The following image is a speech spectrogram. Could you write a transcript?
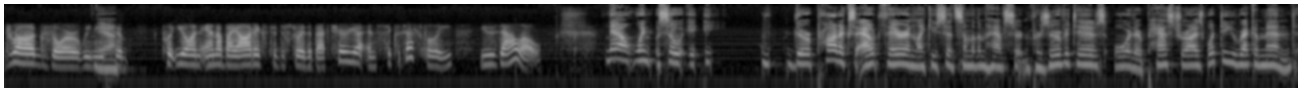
drugs or we need Yeah. to put you on antibiotics to destroy the bacteria and successfully use aloe. Now, when so it, it, there are products out there, and like you said, some of them have certain preservatives or they're pasteurized. What do you recommend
